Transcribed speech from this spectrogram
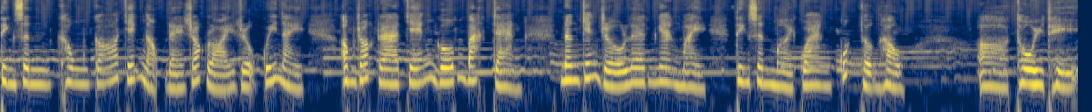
Tiên sinh không có chén ngọc để rót loại rượu quý này. Ông rót ra chén gốm bát tràng, nâng chén rượu lên ngang mày, tiên sinh mời quan quốc thượng hầu. Ờ, thôi thì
